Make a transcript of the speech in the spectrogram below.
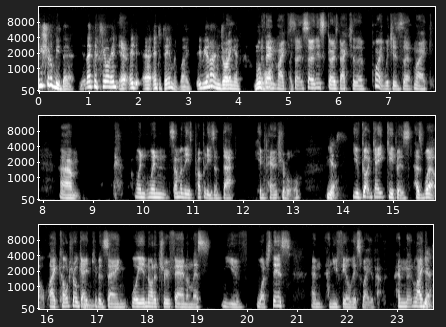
You shouldn't be there. Like it's your en- Yeah. ed- uh, entertainment. Like if you're not enjoying it, move but then on. like Like- so so this goes back to the point which is that like um when when some of these properties are that impenetrable yes. you've got gatekeepers as well like cultural Hmm. gatekeepers saying well you're not a true fan unless you've watched this and and you feel this way about it and then, like Yes.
